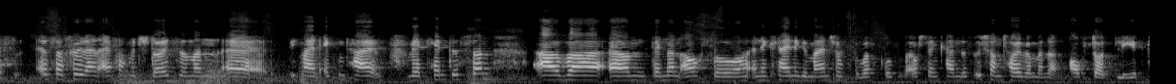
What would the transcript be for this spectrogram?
es, es erfüllt dann einfach mit Stolz, wenn man, äh, ich meine, Eckental, wer kennt es schon, aber ähm, wenn dann auch so eine kleine Gemeinschaft so was Großes aufstellen kann, das ist schon toll, wenn man dann auch dort lebt.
